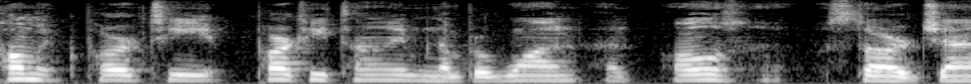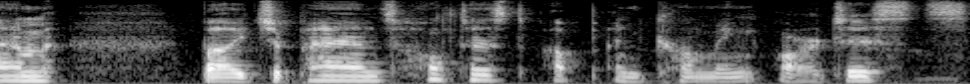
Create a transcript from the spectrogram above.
Comic Party Party Time number one, and all star jam by Japan's hottest up and coming artists.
